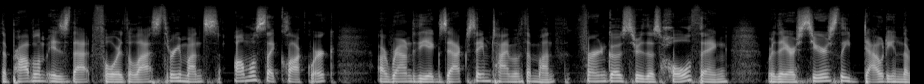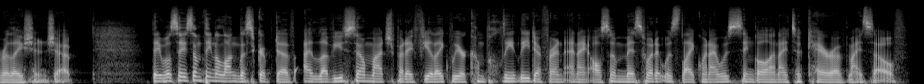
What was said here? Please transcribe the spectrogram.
The problem is that for the last three months, almost like clockwork, around the exact same time of the month, Fern goes through this whole thing where they are seriously doubting the relationship. They will say something along the script of, I love you so much, but I feel like we are completely different. And I also miss what it was like when I was single and I took care of myself.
